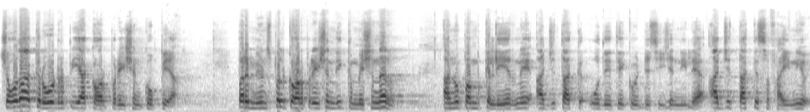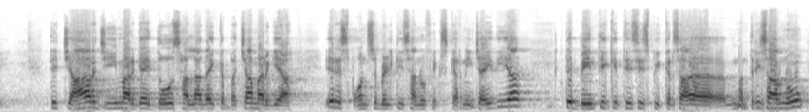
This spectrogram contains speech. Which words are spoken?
14 ਕਰੋੜ ਰੁਪਇਆ ਕਾਰਪੋਰੇਸ਼ਨ ਕੋ ਪਿਆ। ਪਰ ਮਿਊਨਿਸਪਲ ਕਾਰਪੋਰੇਸ਼ਨ ਦੀ ਕਮਿਸ਼ਨਰ ਅਨੁਪਮ ਕਲੇਰ ਨੇ ਅੱਜ ਤੱਕ ਉਹਦੇ ਤੇ ਕੋਈ ਡਿਸੀਜਨ ਨਹੀਂ ਲਿਆ। ਅੱਜ ਤੱਕ ਸਫ਼ਾਈ ਨਹੀਂ ਹੋਈ। ਤੇ ਚਾਰ ਜੀ ਮਰ ਗਏ 2 ਸਾਲਾਂ ਦਾ ਇੱਕ ਬੱਚਾ ਮਰ ਗਿਆ। ਇਹ ਰਿਸਪੌਂਸਿਬਿਲਟੀ ਸਾਨੂੰ ਫਿਕਸ ਕਰਨੀ ਚਾਹੀਦੀ ਆ। ਤੇ ਬੇਨਤੀ ਕੀਤੀ ਸੀ ਸਪੀਕਰ ਸਾਹਿਬ ਮੰਤਰੀ ਸਾਹਿਬ ਨੂੰ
